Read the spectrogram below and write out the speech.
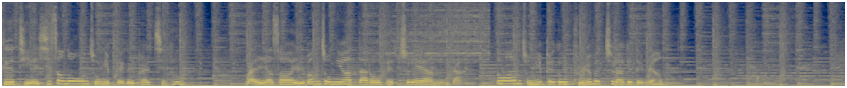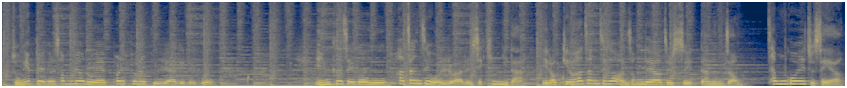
그 뒤에 씻어놓은 종이팩을 펼친 후 말려서 일반 종이와 따로 배출해야 합니다. 또한 종이팩을 분류 배출하게 되면 종이팩을 선별 후에 펄프를 분리하게 되고 잉크 제거 후 화장지 원료화를 시킵니다. 이렇게 화장지가 완성되어질 수 있다는 점 참고해 주세요.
